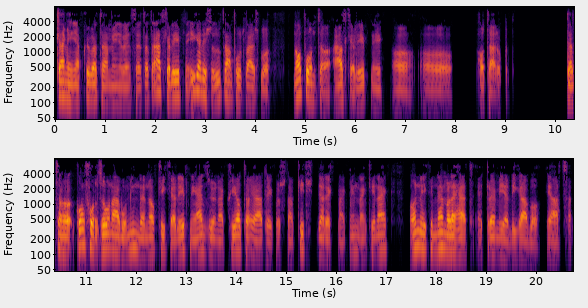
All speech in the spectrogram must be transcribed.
keményebb követelményrendszer. Tehát át kell lépni, igenis az utánpótlásba naponta át kell lépni a, a határokat. Tehát a komfortzónából minden nap ki kell lépni edzőnek, fiatal játékosnak, kicsi gyereknek, mindenkinek, annélkül nem lehet egy Premier Ligába játszani.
